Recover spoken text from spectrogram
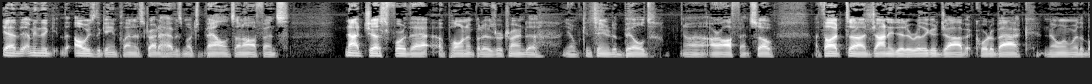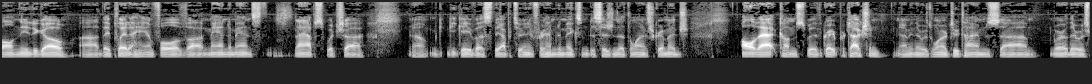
Yeah, I mean, the, always the game plan is try to have as much balance on offense, not just for that opponent, but as we're trying to, you know, continue to build our offense. So I thought uh, Johnny did a really good job at quarterback, knowing where the ball needed to go. Uh, they played a handful of uh, man-to-man snaps, which uh, you know, g- gave us the opportunity for him to make some decisions at the line of scrimmage. All that comes with great protection. I mean, there was one or two times um, where there was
